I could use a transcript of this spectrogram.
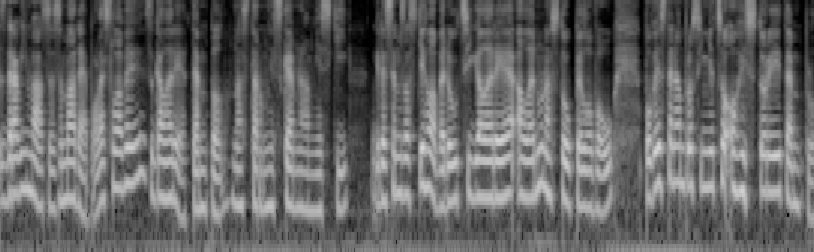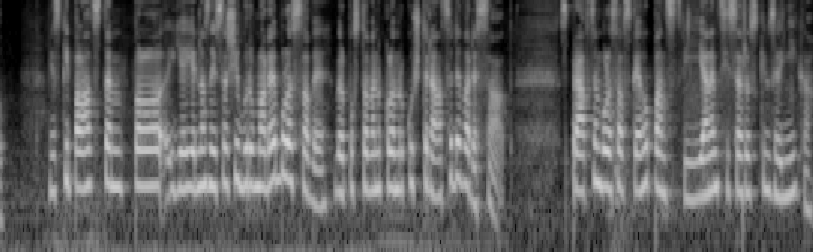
Zdravím vás z Mladé Boleslavy, z galerie Temple na staroměstském náměstí, kde jsem zastihla vedoucí galerie Alenu Nastoupilovou. Povězte nám prosím něco o historii Templu. Městský palác Templ je jedna z nejstarších budov Mladé Boleslavy. Byl postaven kolem roku 1490. Správcem boleslavského panství Janem Císařovským z Hliníka.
